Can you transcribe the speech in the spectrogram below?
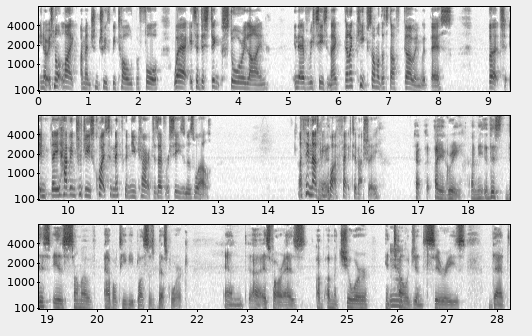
you know it's not like i mentioned truth be told before where it's a distinct storyline in every season. They're going to keep some of the stuff going with this but in, they have introduced quite significant new characters every season as well. I think that's yeah, been quite it, effective actually. I, I agree. I mean this this is some of apple tv plus's best work. And uh, as far as a, a mature intelligent mm. series that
